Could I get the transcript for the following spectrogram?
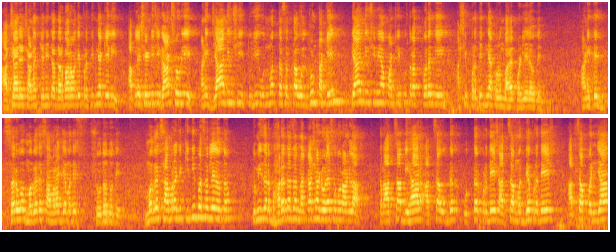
आचार्य चाणक्यांनी त्या दरबारामध्ये प्रतिज्ञा केली. आपल्या शेंडीची गाठ सोडली आणि ज्या दिवशी तुझी उन्मत्त सत्ता उलथून टाकेन त्या दिवशी मी या पाटलीपुत्रात परत येईन अशी प्रतिज्ञा करून बाहेर पडलेले होते. आणि ते सर्व मगध साम्राज्यामध्ये शोधत होते. मगध साम्राज्य किती पसरलेलं होतं? तुम्ही जर भारताचा नकाशा डोळ्यासमोर आणला तर आजचा बिहार आजचा उदर उत्तर प्रदेश आजचा मध्य प्रदेश आजचा पंजाब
